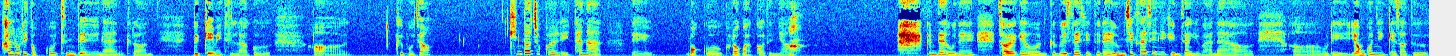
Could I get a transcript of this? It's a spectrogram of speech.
칼로리 높고 든든한 그런 느낌이 들라고, 어, 그 뭐죠? 킨더 초콜릿 하나, 네, 먹고 그러고 왔거든요. 근데 오늘 저에게 온 그 메시지들의 음식 사진이 굉장히 많아요. 어, 우리 연구님께서도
